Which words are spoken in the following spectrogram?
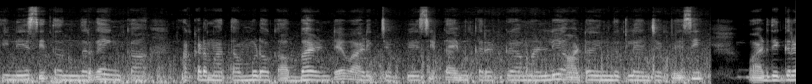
తినేసి తొందరగా ఇంకా అక్కడ మా తమ్ముడు ఒక అబ్బాయి అంటే వాడికి చెప్పేసి టైం కరెక్ట్గా మళ్ళీ ఆటో ఎందుకులే అని చెప్పేసి వాడి దగ్గర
